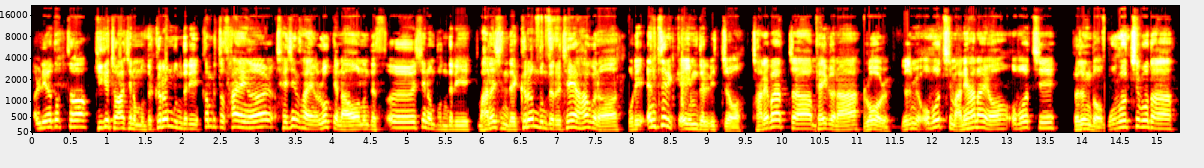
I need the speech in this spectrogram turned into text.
얼리어답터 기계 좋아하시는 분들 그런 분들이 컴퓨터 사양을 최신 사양을 높게 나오는데 쓰시는 분들이 많으신데 그런 분들을 제외하고는 우리 엔트리 게임들 있죠. 잘해봤자 배그나 롤 요즘에 오버워치 많이 하나요? 오버워치? 그 정도. 오버워치보다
